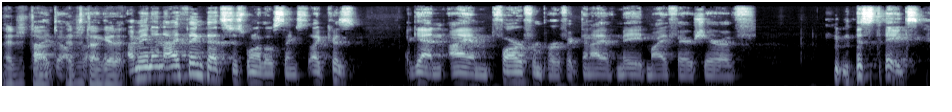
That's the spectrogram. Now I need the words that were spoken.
I just don't I, don't, I just don't get it. I mean, and I think that's just one of those things. Like, because again, I am far from perfect, and I have made my fair share of mistakes.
